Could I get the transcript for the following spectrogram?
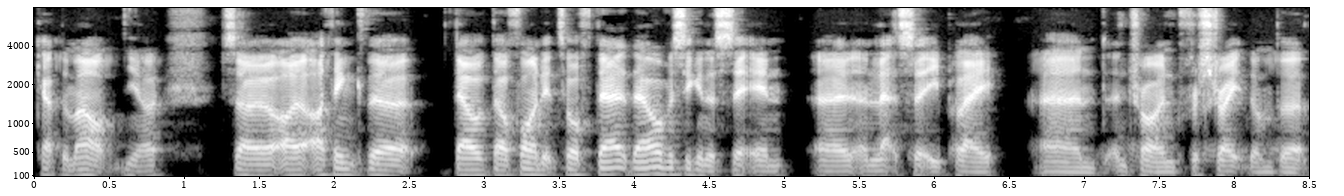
kept them out. You know, so I, I think that they'll they'll find it tough. They're they're obviously going to sit in and, and let City play and and try and frustrate them, but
